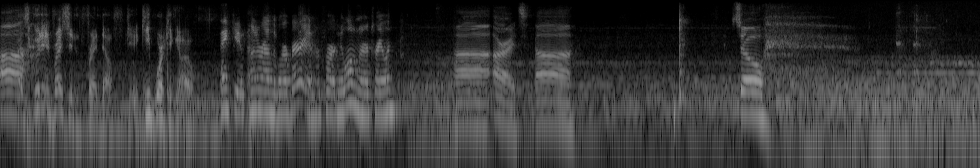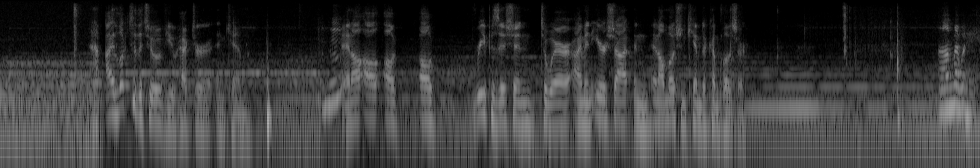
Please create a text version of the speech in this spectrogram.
Uh, That's a good impression, friend elf. Keep working, oh. Thank you. Went around the barbarian for far too long there, trailing. Uh, all right. Uh, so I look to the two of you, Hector and Kim, Mm-hmm. and I'll I'll I'll, I'll reposition to where I'm in earshot, and, and I'll motion Kim to come closer. On my way.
